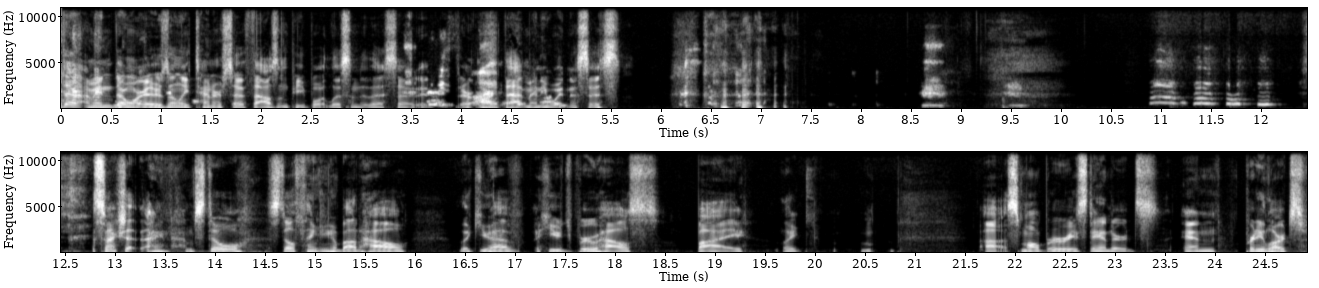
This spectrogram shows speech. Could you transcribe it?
Don't- I mean, don't worry. There's only ten or so thousand people that listen to this, so it, there aren't that many witnesses. So actually, I, I'm still still thinking about how, like, you have a huge brew house by like uh, small brewery standards and pretty large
